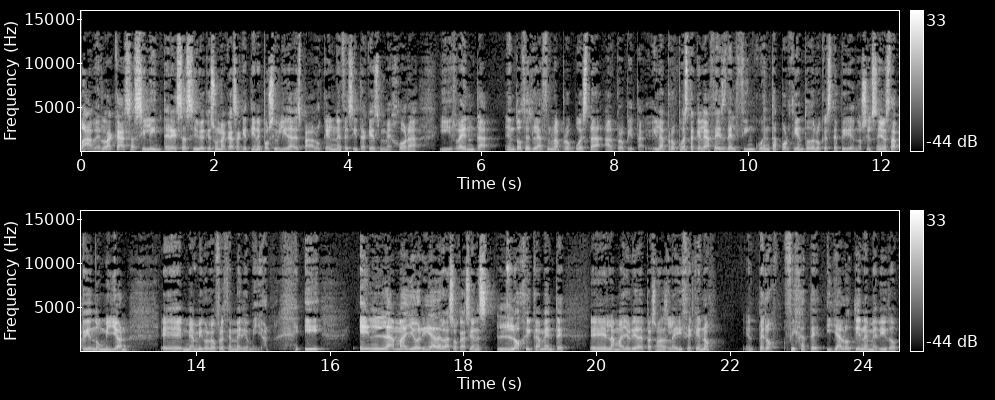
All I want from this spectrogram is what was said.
va a ver la casa, si le interesa, si ve que es una casa que tiene posibilidades para lo que él necesita, que es mejora y renta, entonces le hace una propuesta al propietario. Y la propuesta que le hace es del 50% de lo que esté pidiendo. Si el señor está pidiendo un millón, eh, mi amigo le ofrece medio millón. Y en la mayoría de las ocasiones, lógicamente, eh, la mayoría de personas le dice que no. Pero fíjate, y ya lo tiene medido,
